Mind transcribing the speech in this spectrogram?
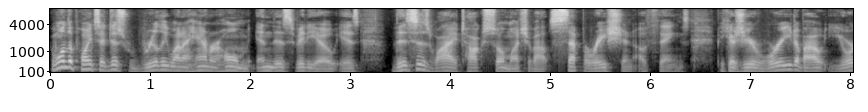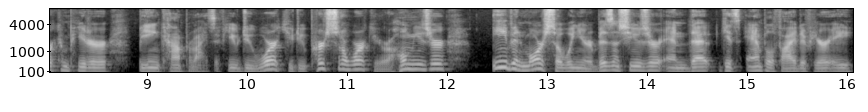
One of the points I just really want to hammer home in this video is this is why I talk so much about separation of things because you're worried about your computer being compromised. If you do work, you do personal work, you're a home user, even more so when you're a business user and that gets amplified if you're a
